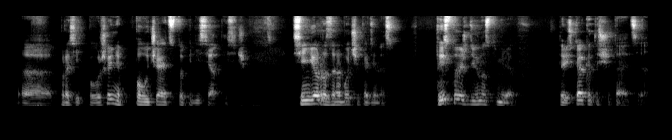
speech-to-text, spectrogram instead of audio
э, просить повышения, получает 150 тысяч. Сеньор-разработчик 1С. Ты стоишь 90 миллионов. То есть, как это считается?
